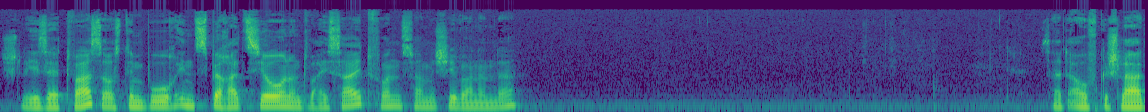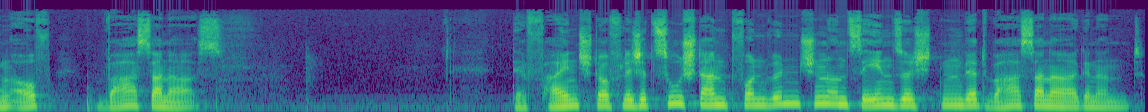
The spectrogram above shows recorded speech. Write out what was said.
Ich lese etwas aus dem Buch Inspiration und Weisheit von Swami Shivananda. Es hat aufgeschlagen auf Vasanas. Der feinstoffliche Zustand von Wünschen und Sehnsüchten wird Vasana genannt.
